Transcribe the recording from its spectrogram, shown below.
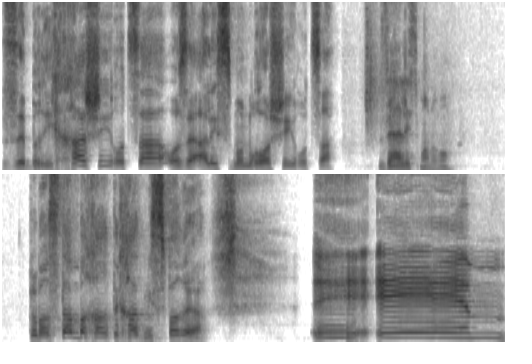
זה בריחה שהיא רוצה, או זה אליס מונרו שהיא רוצה? זה אליס מונרו. כלומר, סתם בחרת אחד מספריה. אה, אמ,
